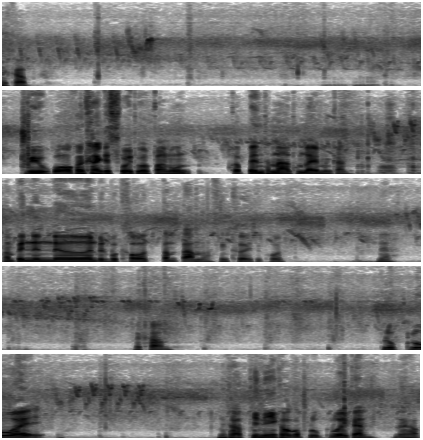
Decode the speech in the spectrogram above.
นะครับ วิวก็ค่อนข้างจะสวยตัวฝั่งนู้น ก็เป็นทำนาทำไรเหมือนกัน มันเป็นเนินๆเป็นภูเขาต่ำๆนะเช่นเคยทุกคนเนี่ยนะครับปลูกกล้วยนะครับ ที่นี่เขาก็ปลูกกล้วยกันนะครับ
